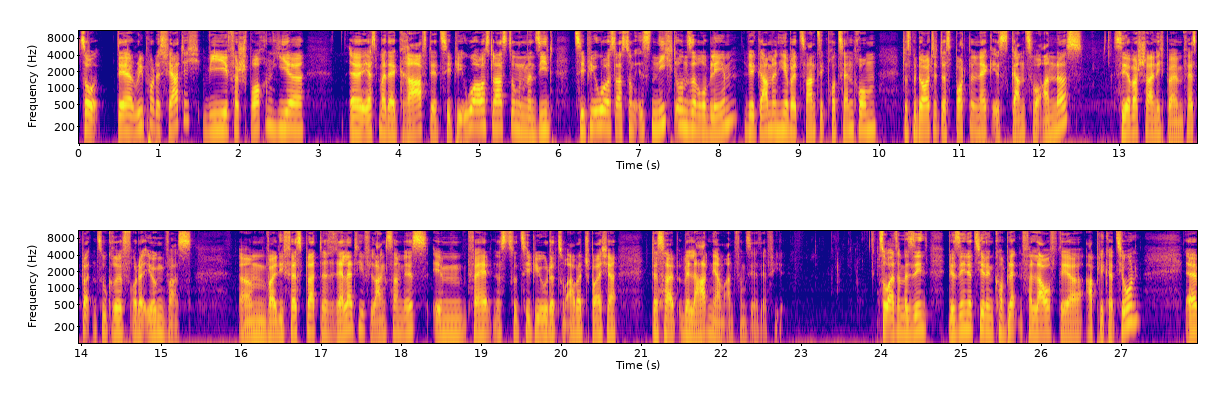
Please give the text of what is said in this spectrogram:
So, der Report ist fertig. Wie versprochen hier äh, erstmal der Graph der CPU-Auslastung und man sieht, CPU-Auslastung ist nicht unser Problem. Wir gammeln hier bei 20% rum. Das bedeutet, das Bottleneck ist ganz woanders. Sehr wahrscheinlich beim Festplattenzugriff oder irgendwas. Ähm, weil die Festplatte relativ langsam ist im Verhältnis zur CPU oder zum Arbeitsspeicher. Deshalb, wir laden ja am Anfang sehr, sehr viel. So, also wir sehen, wir sehen jetzt hier den kompletten Verlauf der Applikation. Äh,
